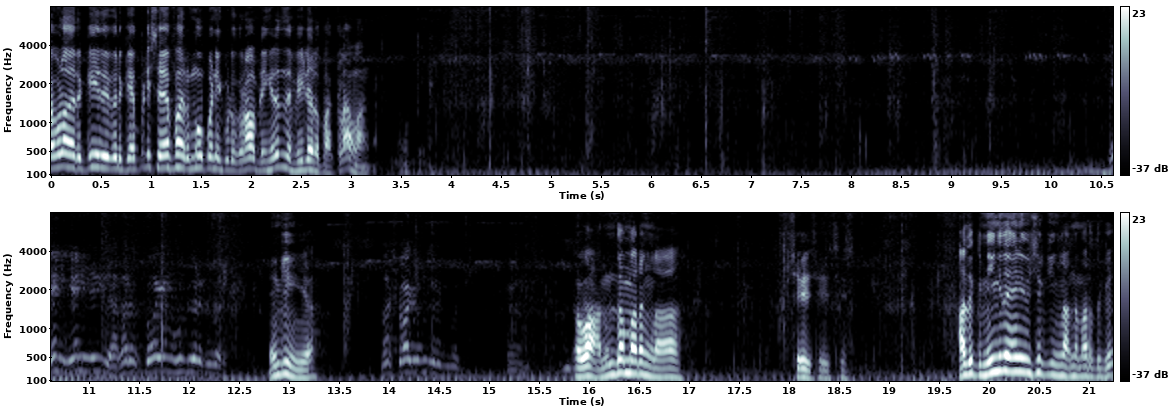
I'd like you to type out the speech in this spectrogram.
எவ்வளோ இருக்குது இது இவருக்கு எப்படி சேஃபாக ரிமூவ் பண்ணி கொடுக்குறோம் அப்படிங்கிறது இந்த வீடியோவில் பார்க்கலாம் வாங்க. ஓகே. எங்கேங்கய்யா? ஓ அந்த மரங்களா? சரி சரி சரி. அதுக்கு நீங்கள் தான் ஏணி வச்சுருக்கீங்களா அந்த மரத்துக்கு?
